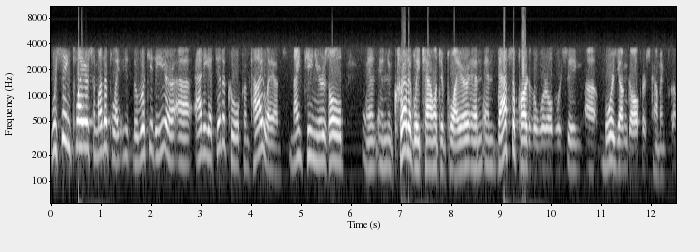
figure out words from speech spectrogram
We're seeing players from other places. The rookie of the year, uh, Atthaya Thitikul from Thailand, 19 years old and an incredibly talented player, and and that's a part of the world we're seeing uh, more young golfers coming from.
